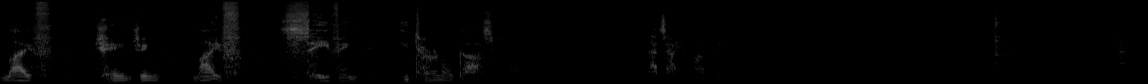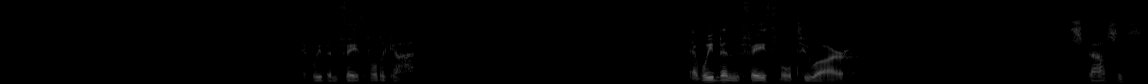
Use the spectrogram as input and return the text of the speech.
life changing, life saving, eternal gospel? That's how you we been faithful to God? Have we been faithful to our spouses?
